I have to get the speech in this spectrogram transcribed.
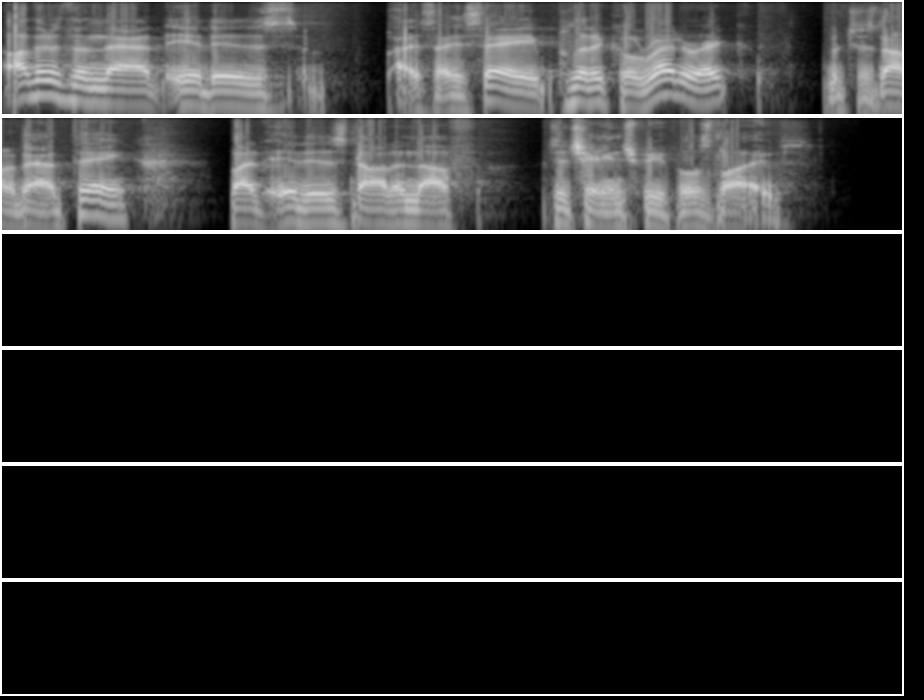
Other than that, it is, as I say, political rhetoric, which is not a bad thing, but it is not enough to change people's lives.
